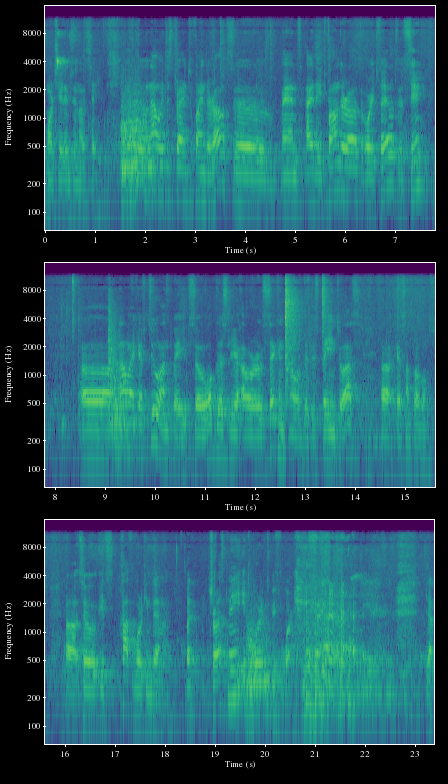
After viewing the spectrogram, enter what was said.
more challenging, I would say. So now it is trying to find a route, uh, and either it found a route or it failed. Let's see. Uh, now I have two unpaid, so obviously our second node that is paying to us uh, have some problems. Uh, so it's half working demo, but trust me, it worked before. yeah.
